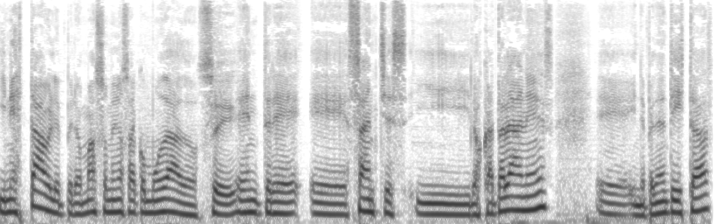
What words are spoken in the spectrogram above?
inestable, pero más o menos acomodado Sí. entre eh, Sánchez y los catalanes, eh, independentistas,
